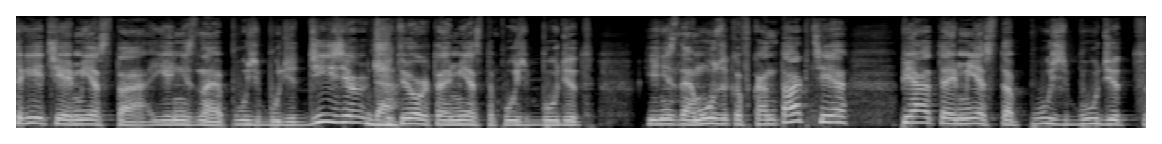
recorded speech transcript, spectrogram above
Третье место, я не знаю, пусть будет Дизер. Да. Четвертое место пусть будет, я не знаю, музыка ВКонтакте. Пятое место пусть будет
